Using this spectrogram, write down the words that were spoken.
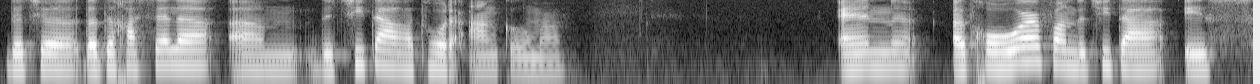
dat, je, dat de gazelle um, de cheetah had horen aankomen. En het gehoor van de cheetah is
